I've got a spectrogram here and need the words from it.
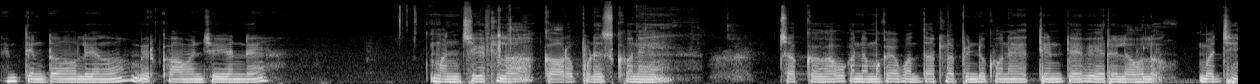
నేను తింటానో లేదో మీరు కామెంట్ చేయండి. మంచిగా ఇట్లా కారప్పొడి వేసుకొని చక్కగా ఒక నిమ్మకాయ బద్ద అట్లా పిండుకొని తింటే వేరే లెవెల్ బజ్జీ.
